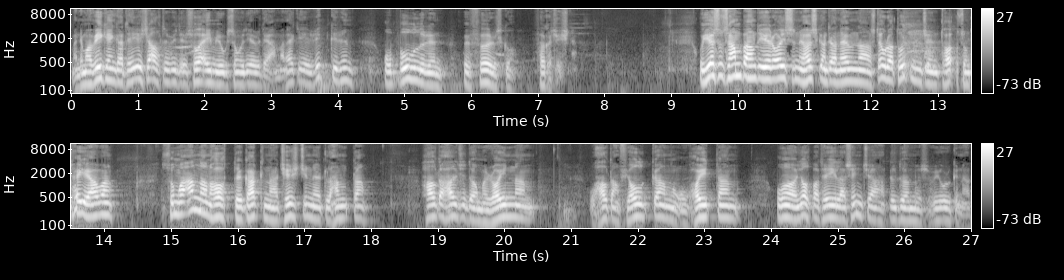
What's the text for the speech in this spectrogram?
Men det må vi genga til, ikke alltid vi er så eimjuk som vi er i det, men det er rikkeren og boleren i føresko folkekirkene. Og Jesus samband er øysen i høskan til å nevne ståra tøytningen som teg hava, som og annan hatt gagna kyrkjene til handa, halda halgjedom i røynan, og halda fjolkan og høytan, Og hjelpa til å synge til dømes vi orkene.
